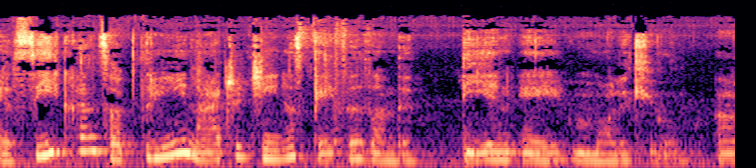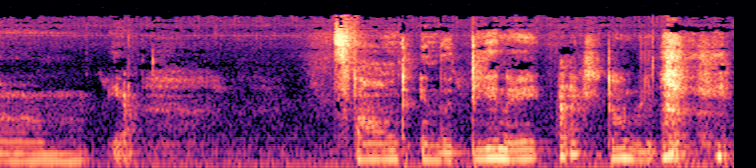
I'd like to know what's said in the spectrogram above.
a sequence of three nitrogenous bases on the DNA molecule. Um, yeah. It's found in the DNA. I actually don't really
